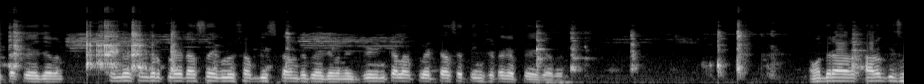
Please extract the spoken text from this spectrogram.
এটা পেয়ে যাবেন। সুন্দর সুন্দর প্লেট আছে, এগুলো সব ডিসকাউন্টে পেয়ে যাবেন। এই গ্রিন কালার প্লেটটা আছে, তিনশো টাকায় পেয়ে যাবেন। আমাদের আর, আরও কিছু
